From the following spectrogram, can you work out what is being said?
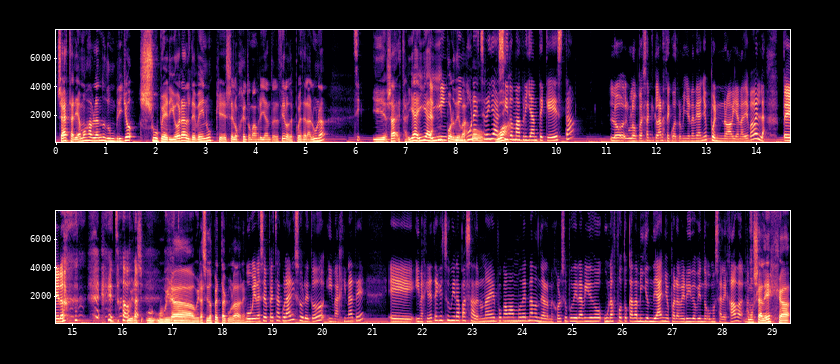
O sea, estaríamos hablando de un brillo superior al de Venus, que es el objeto más brillante del cielo después de la Luna. Sí, Y, o sea, estaría ahí, O sea, ahí por debajo. Ninguna estrella ha sido más brillante que esta. Lo, lo que pasa es que, claro, hace 4 millones de años, pues no había nadie para verla. Pero estaba- Hubiera, hubiera, hubiera sido espectacular, ¿eh? hubiera sido espectacular y, sobre todo, imagínate. eh, imagínate que esto hubiera pasado en una época más moderna donde a lo mejor se pudiera haber ido una foto cada millón de años para haber ido viendo cómo se alejaba. No Cómo sé. se aleja.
